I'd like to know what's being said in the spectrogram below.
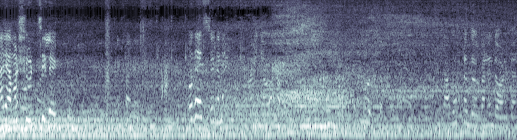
আরে আমার শুট ছিল একটু এখানে কোথায় এসছো এখানে যাব একটা দোকানে দরকার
